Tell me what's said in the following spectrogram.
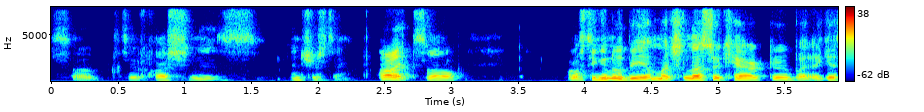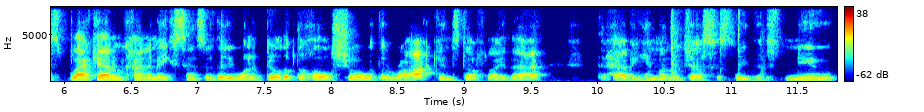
so the question is interesting. All right, so I was thinking it would be a much lesser character, but I guess Black Adam kind of makes sense if they want to build up the whole show with The Rock and stuff like that. That having him on the Justice League, this new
